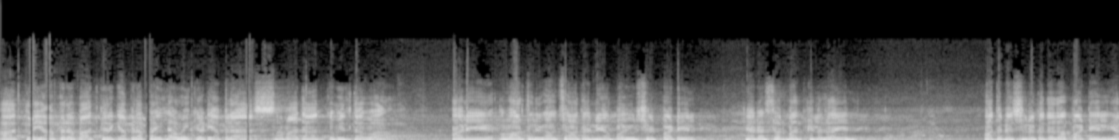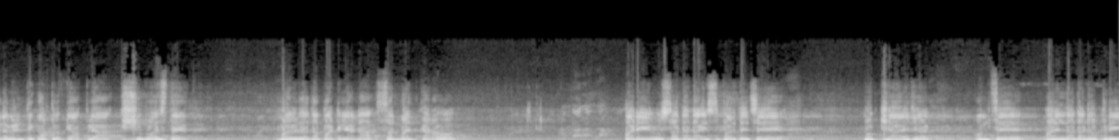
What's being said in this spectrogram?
आज तो यहाँ पर बात करेंगे अपना पहला विकेट यहाँ पर समाधान को मिलता हुआ। आणि वारदोली गावचे आदरणीय मयूर शेठ पाटील यांना सन्मान केलं जाईल. आदरणीय सूर्यकांतदादा पाटील यांना विनंती करतो की आपल्या शुभ हस्ते मयूरदादा पाटील यांना सन्मानित करावं. आणि उसाटा नाईट स्पर्धेचे मुख्य आयोजक आमचे अनिलदादा ढोपरी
